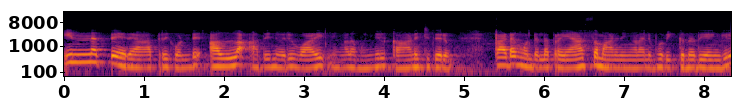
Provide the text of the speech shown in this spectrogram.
ഇന്നത്തെ രാത്രി കൊണ്ട് അള്ള അതിനൊരു വഴി നിങ്ങളെ മുന്നിൽ കാണിച്ചു തരും. കടം കൊണ്ടുള്ള പ്രയാസമാണ് നിങ്ങൾ അനുഭവിക്കുന്നത് എങ്കിൽ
